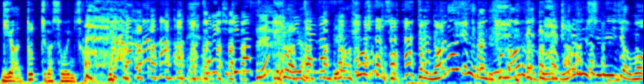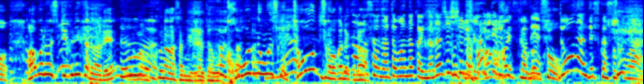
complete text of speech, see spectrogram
ギアどっちがすごいんですか？それ聞きます？聞いちゃいます？そうそうそう。だから70なんでそんなあるかって70種類以上もあまりテクニカルはね、まあ、福永さんに比べたらこんなもんしか？ちょっとしか分からないから。福永さんの頭の中に70種類入ってるんですかね？どうなんですかそこは？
